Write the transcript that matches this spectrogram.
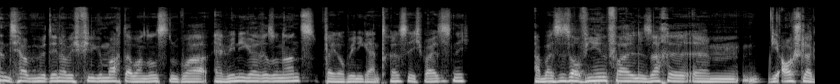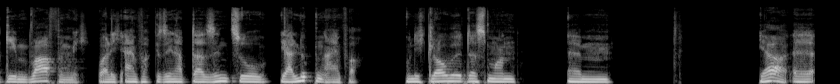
ich hab, mit denen habe ich viel gemacht, aber ansonsten war eher weniger Resonanz, vielleicht auch weniger Interesse, ich weiß es nicht. Aber es ist auf jeden Fall eine Sache, ähm, die ausschlaggebend war für mich, weil ich einfach gesehen habe, da sind so ja Lücken einfach. Und ich glaube, dass man ähm, ja äh,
